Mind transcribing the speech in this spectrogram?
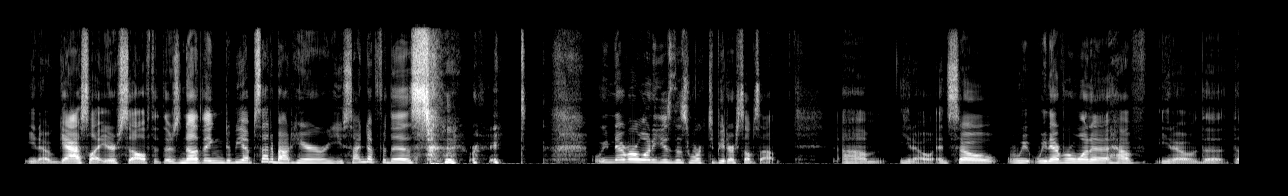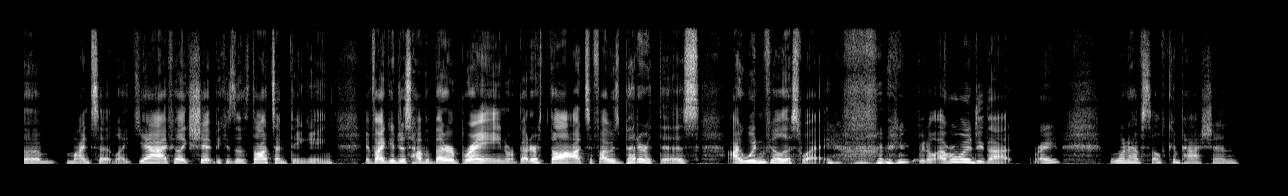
you know, gaslight yourself that there's nothing to be upset about here. You signed up for this, right? We never want to use this work to beat ourselves up um, you know, and so we, we never want to have, you know, the, the mindset like, yeah, I feel like shit because of the thoughts I'm thinking. If I could just have a better brain or better thoughts, if I was better at this, I wouldn't feel this way. we don't ever want to do that, right? We want to have self compassion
